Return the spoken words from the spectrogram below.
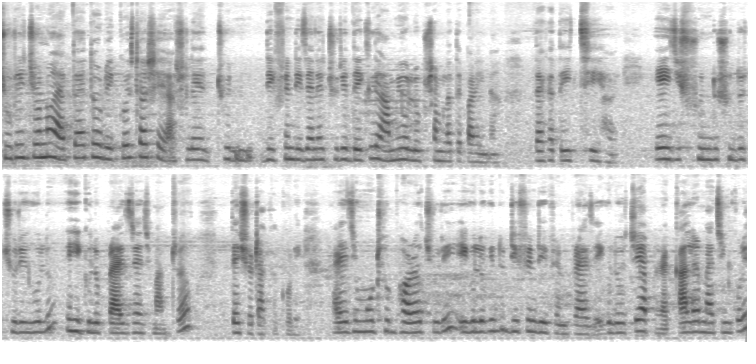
চুড়ির জন্য এত এত রিকোয়েস্ট আসে, আসলে ডিফারেন্ট ডিজাইনের চুরি দেখলে আমিও লোভ সামলাতে পারি না। দেখাতে ইচ্ছেই হয়। এই যে সুন্দর সুন্দর চুড়িগুলো এইগুলো প্রাইস রেঞ্জ মাত্র দেড়শো টাকা করে। আর এই যে মুঠো ভরা চুড়ি এগুলো কিন্তু ডিফারেন্ট ডিফারেন্ট প্রাইস এগুলো হচ্ছে আপনারা কালার ম্যাচিং করে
